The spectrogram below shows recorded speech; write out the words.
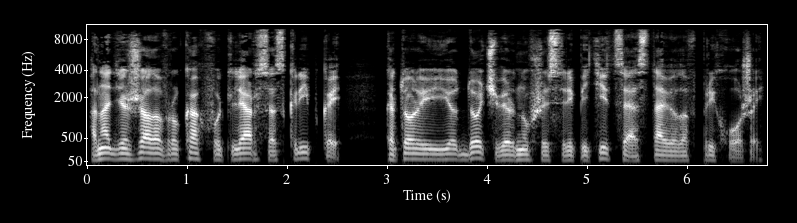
Она держала в руках футляр со скрипкой, который ее дочь, вернувшись с репетиции, оставила в прихожей.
